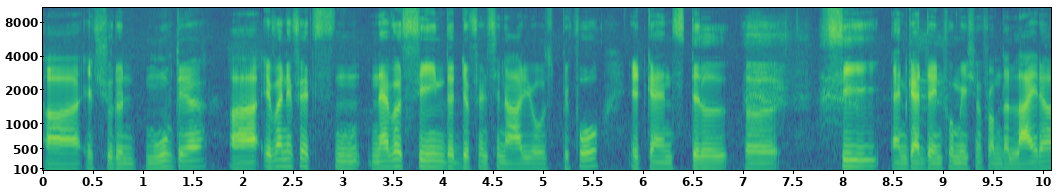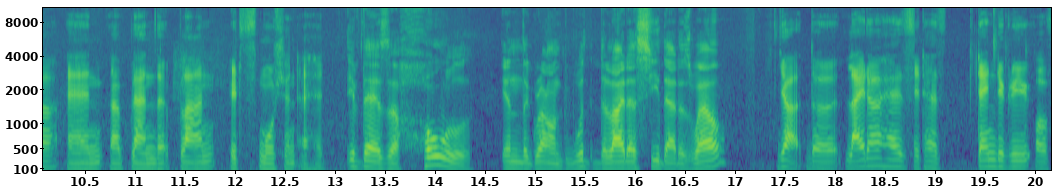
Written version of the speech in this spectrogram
uh, it shouldn't move there. Uh, even if it's never seen the different scenarios before, it can still uh, see and get the information from the LiDAR and uh, plan, the, plan its motion ahead. If there's a hole in the ground, would the LiDAR see that as well? Yeah, the LiDAR has, it has 10 degree of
